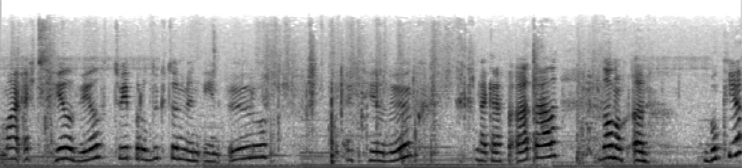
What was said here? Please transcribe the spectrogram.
Maar echt heel veel. Twee producten met 1 euro. Echt heel leuk. Ga ik er even uithalen. Dan nog een boekje.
